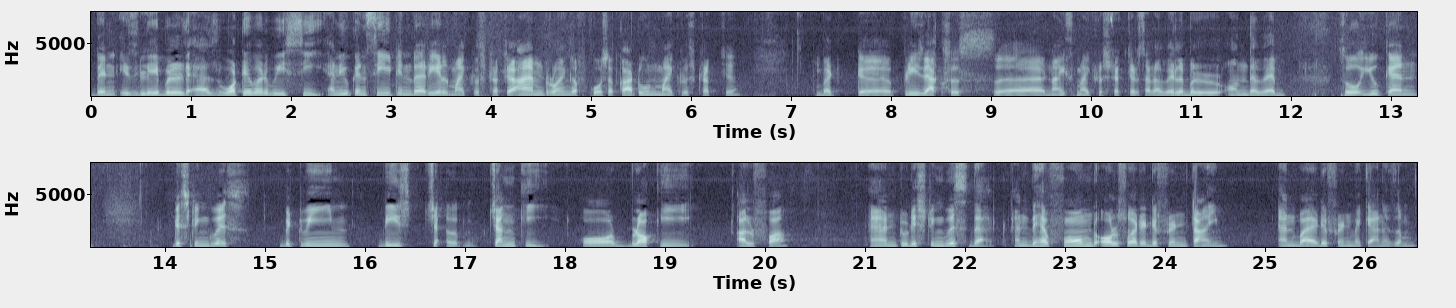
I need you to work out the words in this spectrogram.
then is labeled as whatever we see and you can see it in the real microstructure. I am drawing of course, a cartoon microstructure, but uh, please access uh, nice microstructures are available on the web. So, you can distinguish between these ch uh, chunky or blocky alpha and to distinguish that and they have formed also at a different time and by a different mechanism.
